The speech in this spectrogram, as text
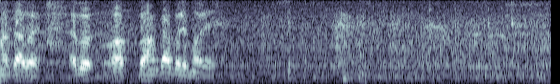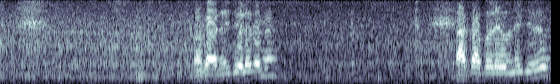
હાંકા પડે. મળે હાંકા નહીં જોયેલા તમે? હાંકા પડે એવું નહીં જોયું?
